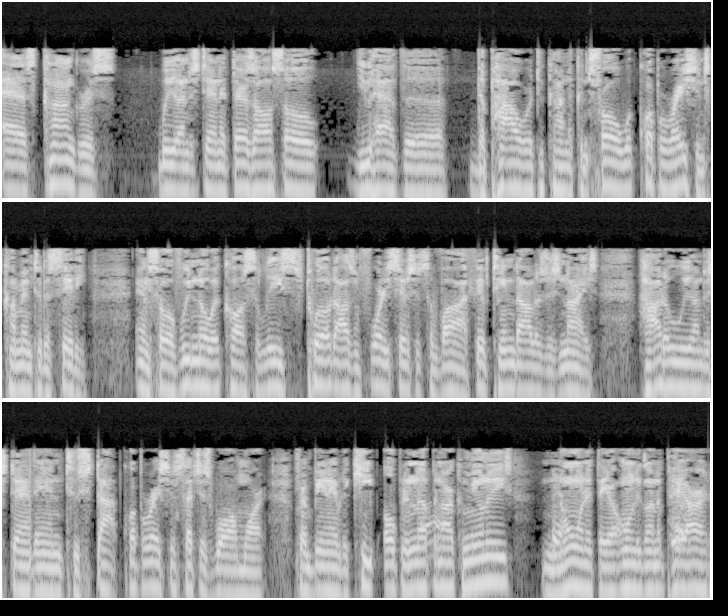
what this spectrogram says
as Congress, we understand that there's also you have the the power to kind of control what corporations come into the city. And so if we know it costs at least $12.40 to survive, $15 is nice, how do we understand then to stop corporations such as Walmart from being able to keep opening up in our communities knowing that they are only going to pay our,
